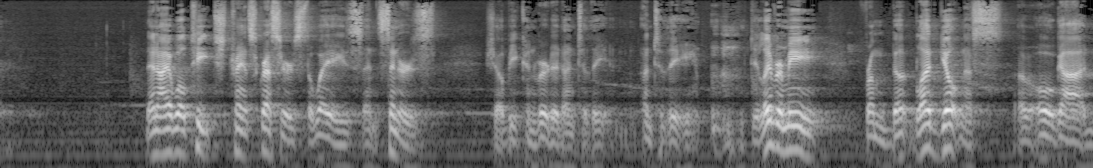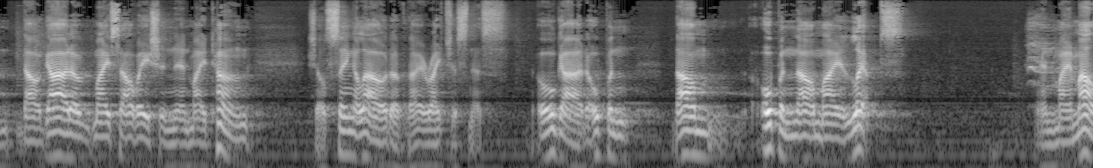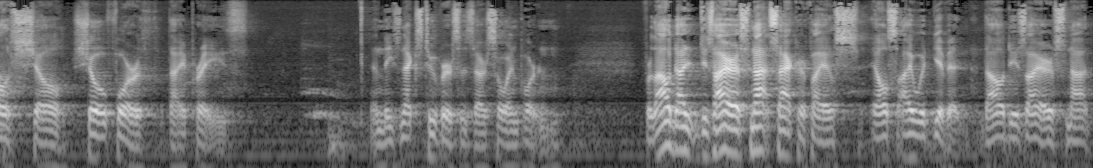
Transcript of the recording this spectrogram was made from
Then I will teach transgressors the ways and sinners shall be converted unto thee. Unto thee. Deliver me from blood guiltness, O God, thou God of my salvation, and my tongue shall sing aloud of thy righteousness. O God, open thou, open thou my lips and my mouth shall show forth thy praise. And these next two verses are so important. For thou desirest not sacrifice, else I would give it. Thou desirest not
